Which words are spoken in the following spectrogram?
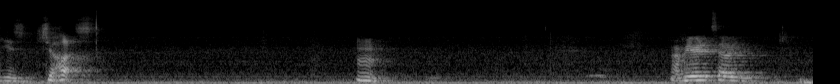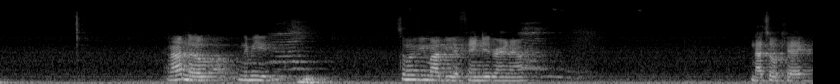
He is just. Mm. I'm here to tell you. And I know, let me, some of you might be offended right now. And that's okay.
